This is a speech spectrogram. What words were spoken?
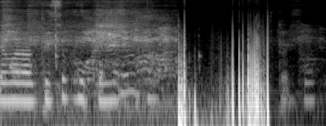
จะมาลองกินซุปเห็ดกันนะตัวเชื่อไฟ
